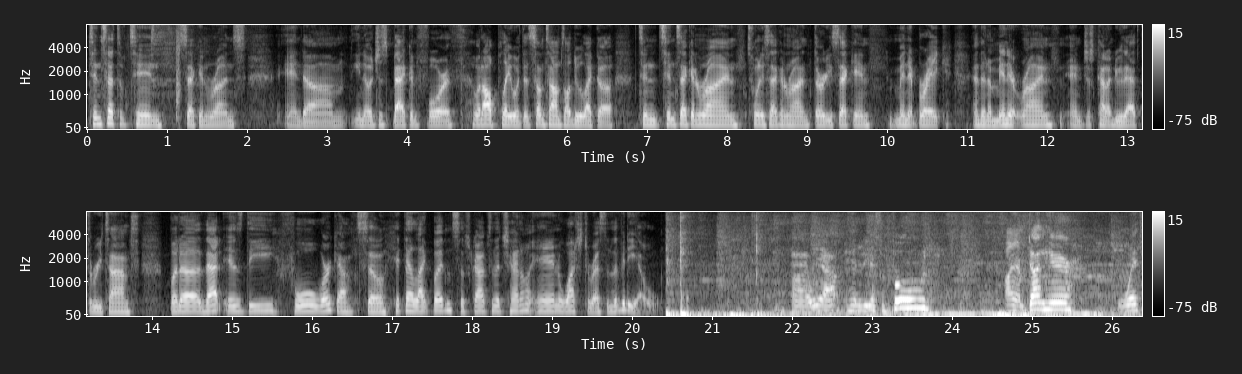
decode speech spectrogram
10 sets of 10 second runs and um, you know just back and forth. What i'll play with it. Sometimes i'll do like a 10, 10 second run 20 second run 30 second minute break and then a minute run and just kind of do that three times. But uh, that is the full workout. So hit that like button subscribe to the channel and watch the rest of the video. All right we out. Headed to get some food. I am done here with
